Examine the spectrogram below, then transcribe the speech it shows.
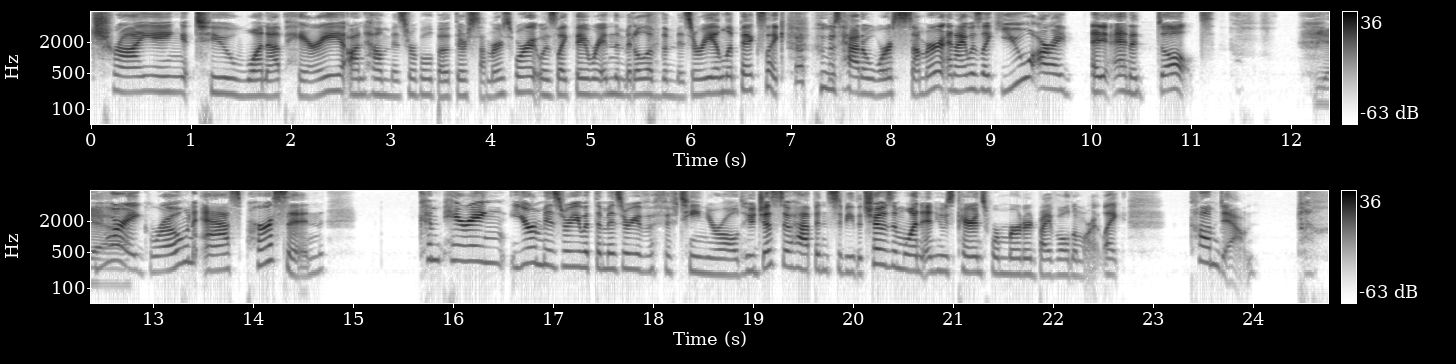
trying to one up Harry on how miserable both their summers were. It was like they were in the middle of the misery Olympics, like who's had a worse summer. And I was like, you are a, a- an adult. Yeah. You are a grown ass person comparing your misery with the misery of a 15 year old who just so happens to be the chosen one and whose parents were murdered by Voldemort. Like, calm down.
